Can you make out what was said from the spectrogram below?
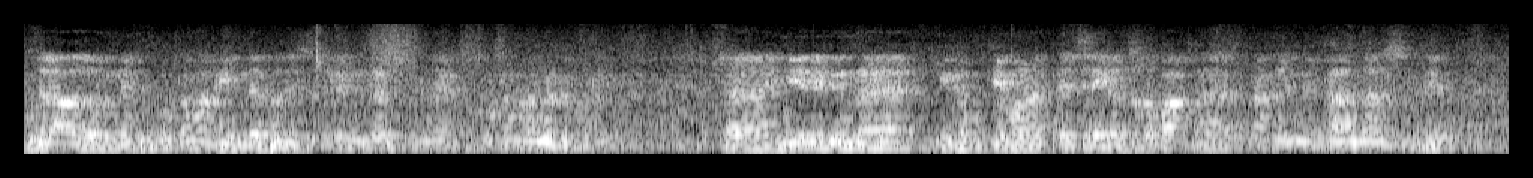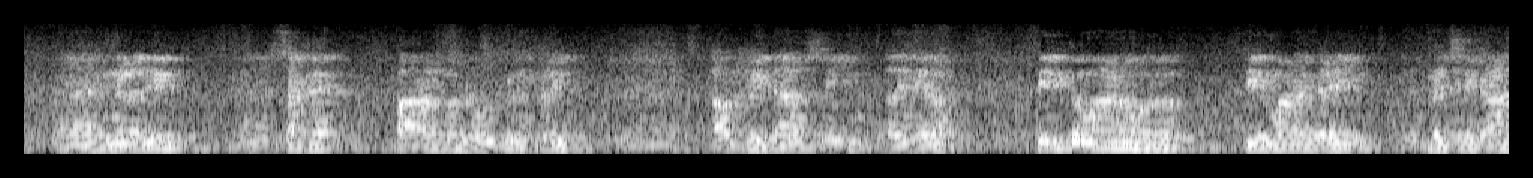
முதலாவது ஒருங்கிணைப்பு கூட்டமாக இந்த பிரதேசத்தில் இன்று இந்த கூட்டம் நடைபெற்றுள்ளது இங்கே இருக்கின்ற மிக முக்கியமான பிரச்சனைகள் தொடர்பாக நாங்கள் இங்கு கலந்தாலோசித்து எங்களது சக பாராளுமன்ற உறுப்பினர்களில் அவர்களின் ஆலோசனையும் அதே நேரம் தீர்க்கமான ஒரு தீர்மானங்களை இந்த பிரச்சனைக்கான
